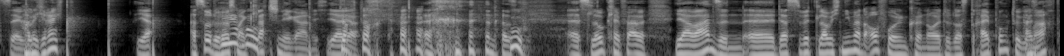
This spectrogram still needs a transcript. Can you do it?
Sehr gut. Habe ich recht? Ja. Achso, du hörst Juhu. mein Klatschen hier gar nicht. Ja, doch, ja. doch. das, Uh. Äh, Slow Clap für alle. Ja, Wahnsinn. Äh, das wird, glaube ich, niemand aufholen können heute. Du hast drei Punkte Also, gemacht.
